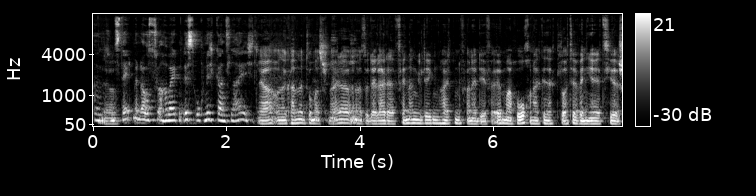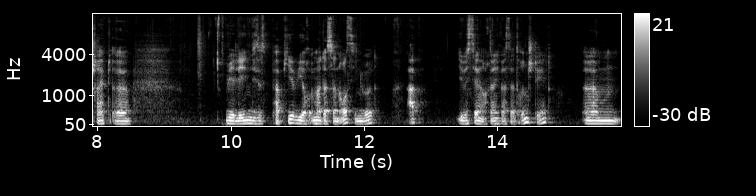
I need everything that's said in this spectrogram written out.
äh, so Ja. ein Statement auszuarbeiten, ist auch nicht ganz leicht. Ja, und dann kam dann Thomas Schneider, also der Leiter Fanangelegenheiten von der DFL, mal hoch und hat gesagt, Leute, wenn ihr jetzt hier schreibt, äh, wir lehnen dieses Papier, wie auch immer das dann aussehen wird, ab, ihr wisst ja noch gar nicht, was da drin steht, ähm,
